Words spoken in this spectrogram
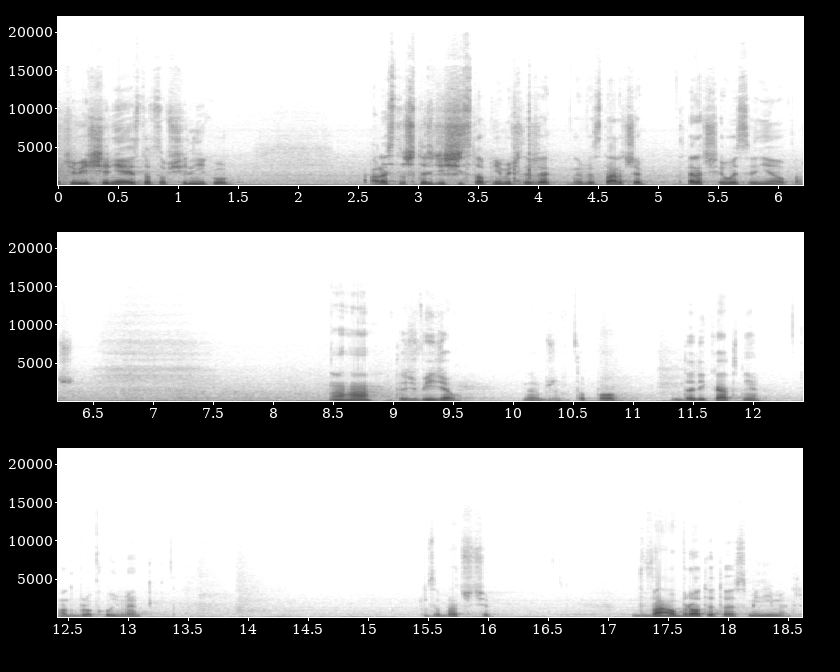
Oczywiście nie jest to co w silniku, ale 140 stopni myślę, że wystarczy. Teraz się łysy nie opasz. Aha, ktoś widział. Dobrze, to po delikatnie odblokujmy. Zobaczcie. Dwa obroty to jest milimetr.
